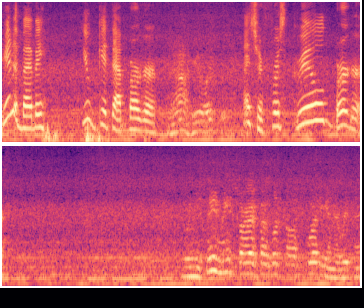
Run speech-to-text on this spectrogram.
Get it, baby. You get that burger. Yeah, he likes it. That's your first grilled burger. When you see me, sorry if I look all sweaty and everything.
